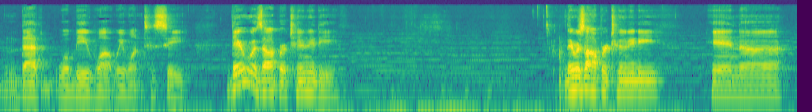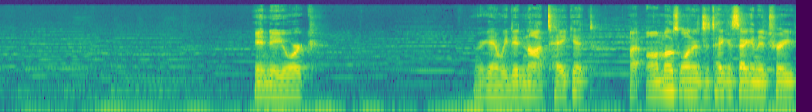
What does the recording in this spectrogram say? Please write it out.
That will be what we want to see. There was opportunity. There was opportunity in uh, in New York. Again, we did not take it. I almost wanted to take a second entry.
